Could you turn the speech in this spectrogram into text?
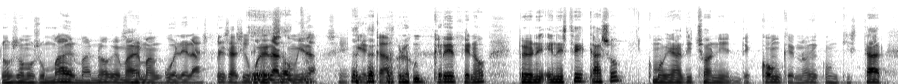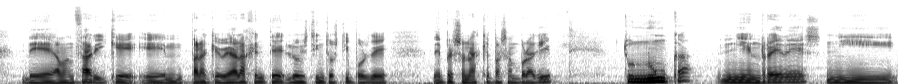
no somos un Madelman, ¿no? Que Madelman huele las pesas y huele la comida Sí. y el cabrón crece, ¿no? Pero en, en este caso, como bien has dicho, Ani, de conquer, ¿no? De conquistar, de avanzar y que eh, para que vea la gente los distintos tipos de, de personas que pasan por aquí, tú nunca, ni en redes, ni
